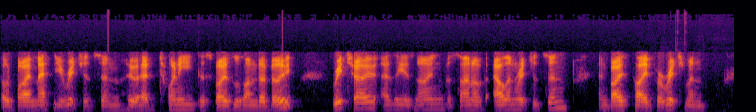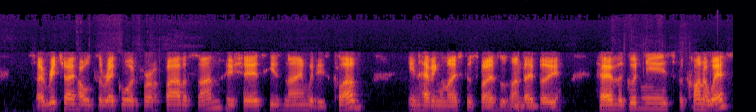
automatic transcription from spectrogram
held by Matthew Richardson, who had 20 disposals on debut. Richo, as he is known, the son of Alan Richardson, and both played for Richmond. So Richo holds the record for a father-son who shares his name with his club in having the most disposals on debut. However, the good news for Connor West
